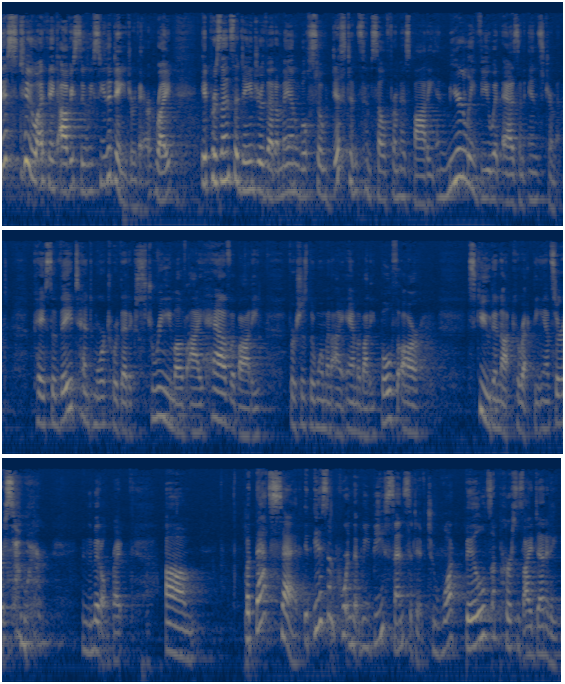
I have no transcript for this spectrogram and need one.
this, too, I think, obviously, we see the danger there, right? It presents a danger that a man will so distance himself from his body and merely view it as an instrument. Okay, so they tend more toward that extreme of I have a body versus the woman I am a body. Both are skewed and not correct. The answer is somewhere in the middle, right? Um, but that said, it is important that we be sensitive to what builds a person's identity,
